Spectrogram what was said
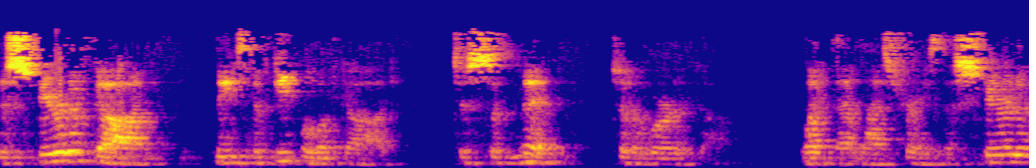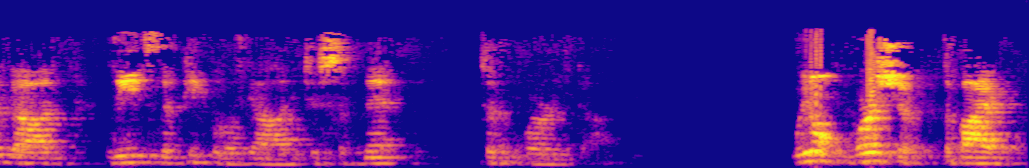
The Spirit of God leads the people of God to submit to the Word of God. Like that last phrase, the Spirit of God leads the people of God to submit to the Word of God. We don't worship the Bible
